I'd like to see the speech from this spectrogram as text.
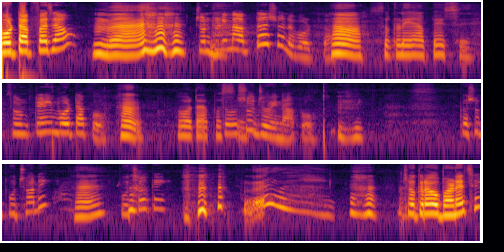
વોટ આપવા જાઓ? ના. ચૂંટણીમાં આપતા છો ને વોટ તો? હા ચૂંટણી આપે છે. ચૂંટણી વોટ આપો? હા વોટ આપો તો શું જોઈને આપો? કશું પૂછો નહીં? હે? પૂછો કઈ? છોકરાઓ ભણે છે?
